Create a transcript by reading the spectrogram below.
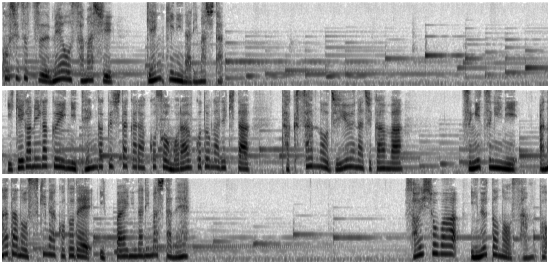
少しずつ目を覚まし元気になりました。池上学院に転学したからこそもらうことができたたくさんの自由な時間は次々にあなたの好きなことでいっぱいになりましたね。最初は犬との散歩。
